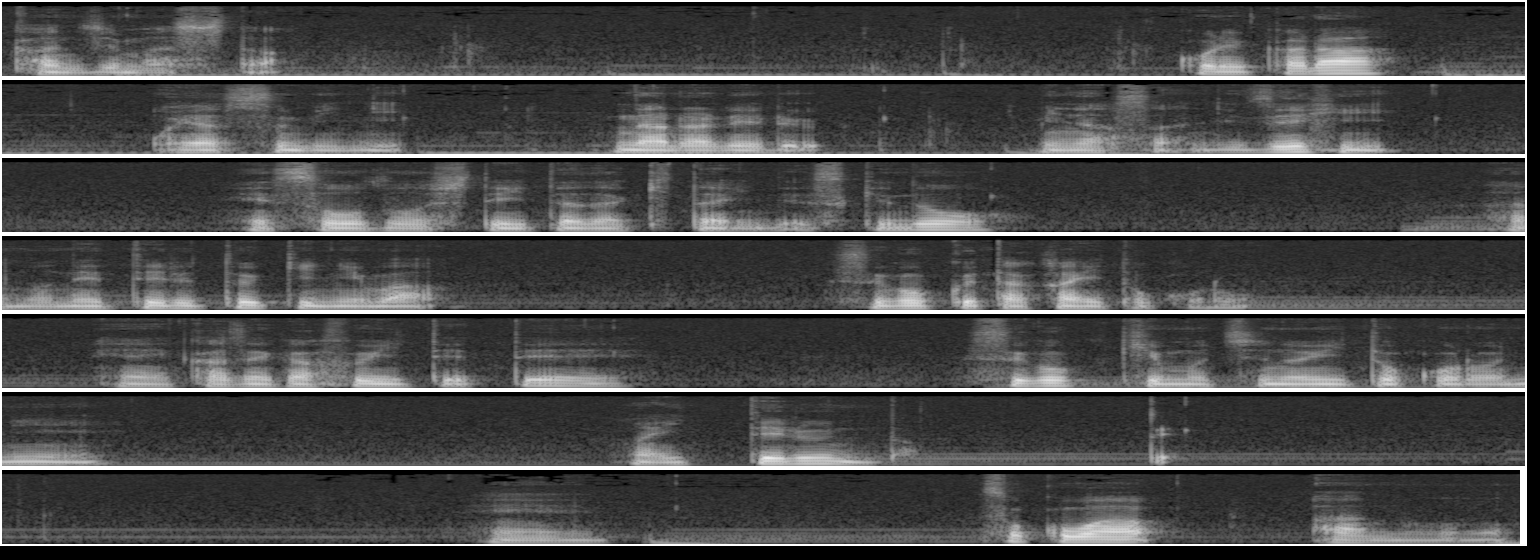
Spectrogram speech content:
感じました。これからお休みになられる皆さんに是非想像していただきたいんですけどあの寝てる時にはすごく高いところ、えー、風が吹いててすごく気持ちのいいところに、まあ、行ってるんだ、えー、そこはあの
